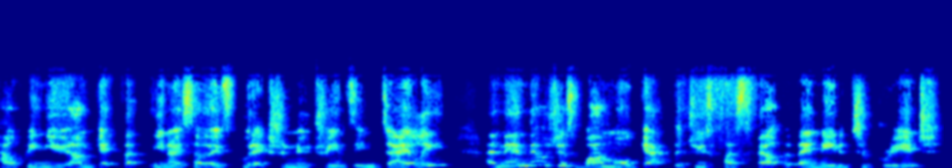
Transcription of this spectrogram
helping you um, get that you know some of those good extra nutrients in daily. And then there was just one more gap that juice plus felt that they needed to bridge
